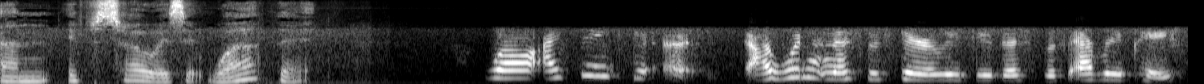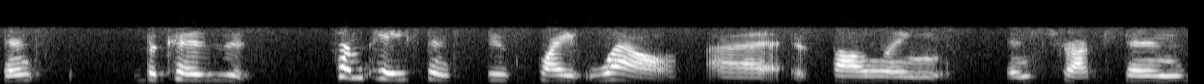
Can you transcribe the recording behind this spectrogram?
And if so, is it worth it? Well, I think uh, I wouldn't necessarily do this with every patient because some patients do quite well uh, following instructions.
